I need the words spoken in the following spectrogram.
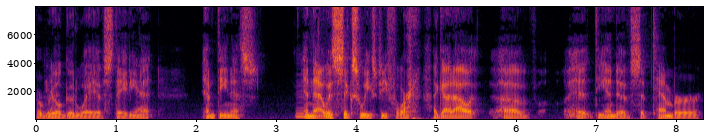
a, real yeah. good way of stating it. Emptiness. Mm. And that was six weeks before I got out of at the end of September.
